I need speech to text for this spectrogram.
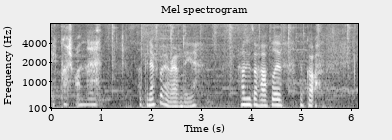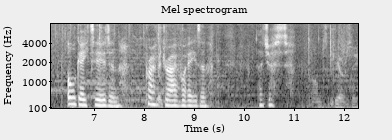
Big posh one there. They've been everywhere around here. How the other half live, they've got all gated and private driveways and they're just security.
